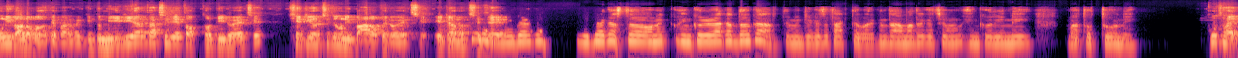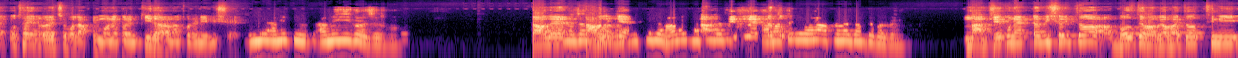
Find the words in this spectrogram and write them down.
উনি ভালো বলতে পারবে। কিন্তু মিডিয়ার কাছে যে তথ্যটি রয়েছে, সেটি হচ্ছে যে উনি ভারতে রয়েছে। এটা হচ্ছে যে মিডিয়ার কাছে তো অনেক ইনকোয়ারি রাখার দরকার মিডিয়ার কাছে থাকতে পারে, কিন্তু আমাদের কাছে ইনকোয়ারি নেই বা তথ্যও নেই। কোথায় কোথায় রয়েছে বলে আপনি মনে করেন? কি ধারণা করেন এই বিষয়ে? আমি- আমি কি আমি কি করে জানব? তাহলে তাহলে আপনারা- জানতে পারবেন। না যে কোনো একটা বিষয় তো বলতে হবে। হয়তো তিনি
